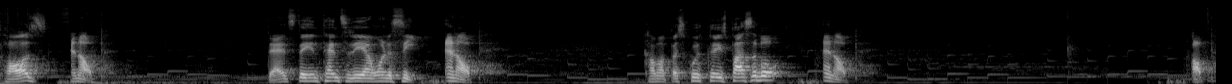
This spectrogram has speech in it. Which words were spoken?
pause, and up. That's the intensity I want to see. And up. Come up as quickly as possible and up. Up.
